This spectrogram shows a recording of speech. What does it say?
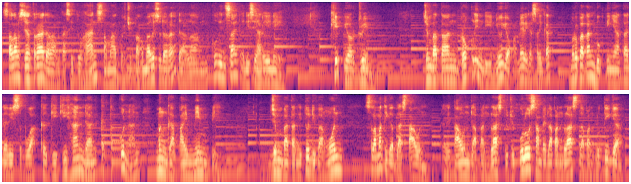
Salam sejahtera dalam kasih Tuhan. Selamat berjumpa kembali saudara dalam Cool Insight edisi hari ini. Keep your dream. Jembatan Brooklyn di New York, Amerika Serikat merupakan bukti nyata dari sebuah kegigihan dan ketekunan menggapai mimpi. Jembatan itu dibangun selama 13 tahun, dari tahun 1870 sampai 1883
